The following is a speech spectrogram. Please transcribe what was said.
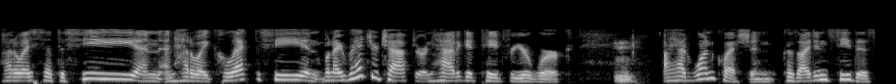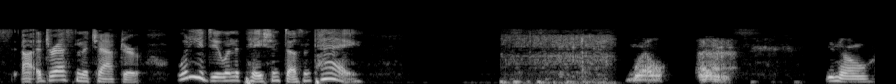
How do I set the fee and, and how do I collect the fee? And when I read your chapter on how to get paid for your work, Mm. I had one question because I didn't see this uh, addressed in the chapter. What do you do when the patient doesn't pay? Well, you know,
